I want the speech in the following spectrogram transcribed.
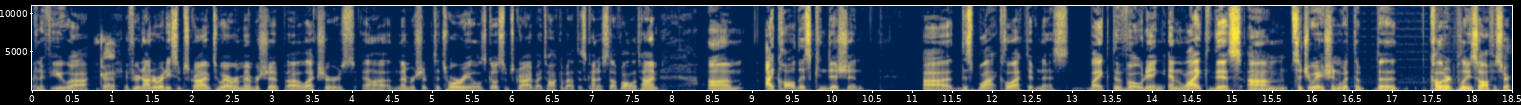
And if you uh, Okay. if you're not already subscribed to our membership uh, lectures, uh, membership tutorials, go subscribe. I talk about this kind of stuff all the time. Um, I call this condition uh, this black collectiveness, like the voting, and like this um, situation with the the colored police officer.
